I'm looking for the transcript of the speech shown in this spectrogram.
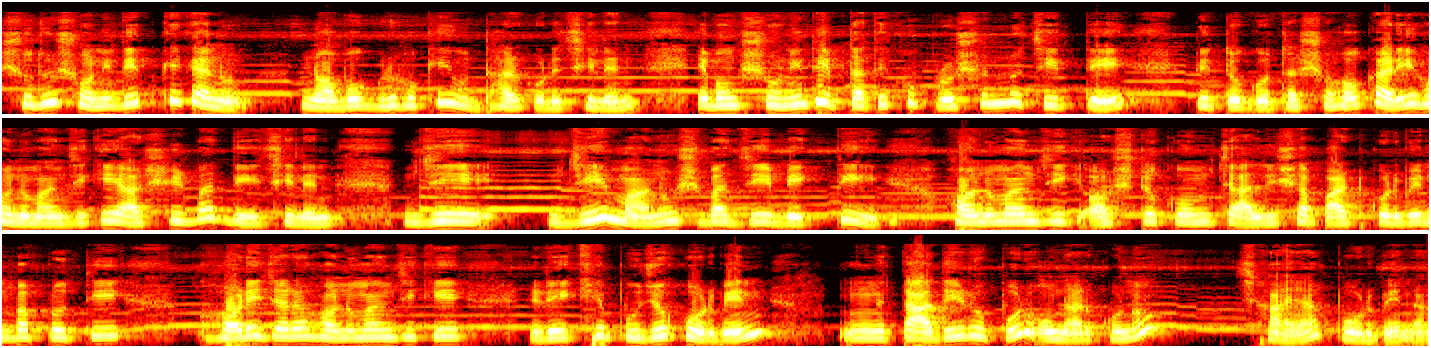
শুধু শনিদেবকে কেন নবগ্রহকেই উদ্ধার করেছিলেন এবং শনিদেব তাতে খুব প্রসন্ন চিত্তে কৃতজ্ঞতা সহকারে হনুমানজিকে আশীর্বাদ দিয়েছিলেন যে যে মানুষ বা যে ব্যক্তি হনুমানজি অষ্টকম চালিসা পাঠ করবেন বা প্রতি ঘরে যারা হনুমানজিকে রেখে পুজো করবেন তাদের ওপর ওনার কোনো ছায়া পড়বে না।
